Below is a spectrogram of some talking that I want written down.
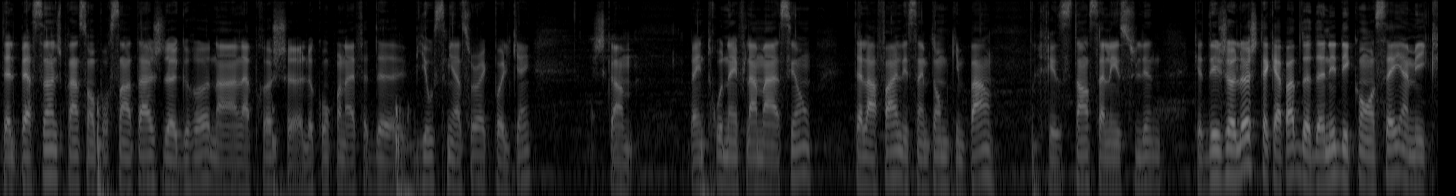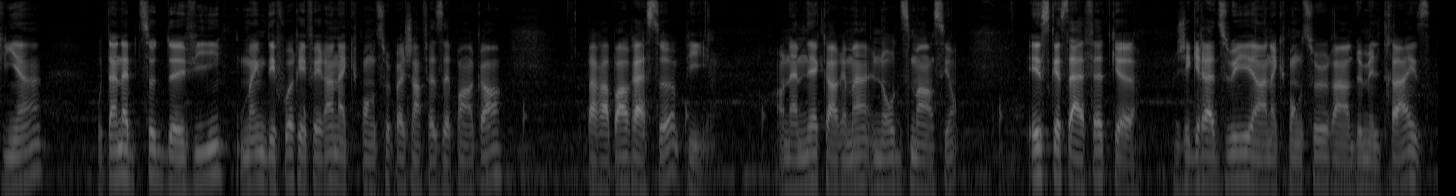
Telle personne, je prends son pourcentage de gras dans l'approche, euh, le cours qu'on a fait de biosignature avec Paulquin. Je suis comme, ben trop d'inflammation. Telle affaire, les symptômes qui me parlent, résistance à l'insuline. Que déjà là, j'étais capable de donner des conseils à mes clients autant d'habitudes de vie, ou même des fois référent en acupuncture, parce que j'en faisais pas encore, par rapport à ça. Puis on amenait carrément une autre dimension. Et ce que ça a fait que j'ai gradué en acupuncture en 2013.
